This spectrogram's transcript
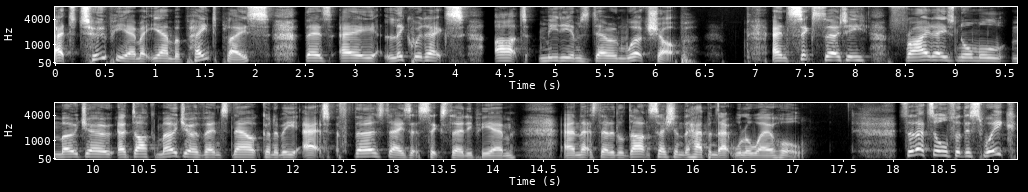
At 2 p.m. at Yamba Paint Place, there's a Liquitex Art Mediums Darren workshop. And 6.30, Friday's normal Mojo, uh, Dark Mojo event's now going to be at Thursdays at 6.30 p.m. And that's their little dance session that happens at Wooloweyah Hall. So that's all for this week.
